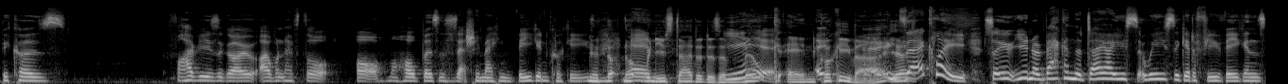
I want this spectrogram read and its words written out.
because five years ago, I wouldn't have thought, oh, my whole business is actually making vegan cookies. No, not not when you started as a Yeah. milk and cookie bar. yeah. Exactly. So you know, back in the day, I used to, we used to get a few vegans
